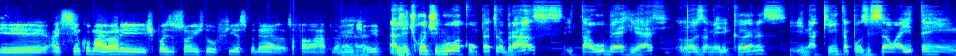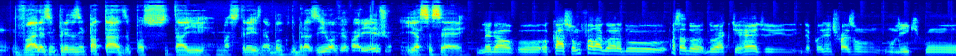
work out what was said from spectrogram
E as cinco maiores posições do FIA, se puder só falar rapidamente uhum. aí. A gente continua com Petrobras, Itaú, BRF, Lojas Americanas, e na quinta posição aí tem várias empresas empatadas. Eu posso citar aí umas três, né? O Banco do Brasil, a Via Varejo e a CCR. Legal. O, o Cássio, vamos falar agora do. começar do, do Red e, e depois a gente faz um, um, link com,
